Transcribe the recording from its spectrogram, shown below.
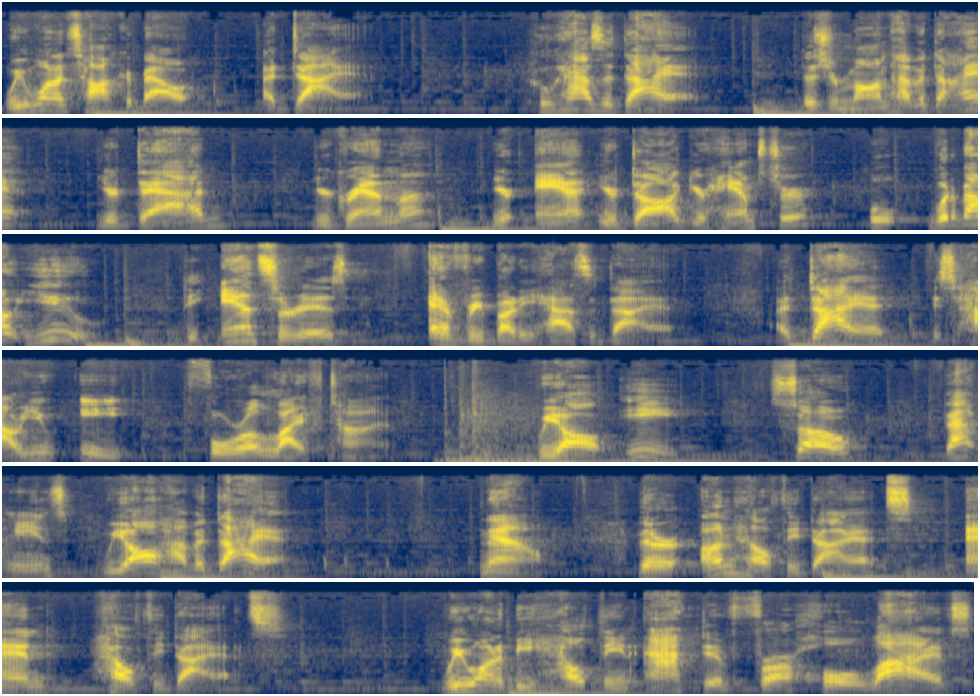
we want to talk about a diet. Who has a diet? Does your mom have a diet? Your dad? Your grandma? Your aunt? Your dog? Your hamster? Well, what about you? The answer is everybody has a diet. A diet is how you eat for a lifetime. We all eat, so that means we all have a diet. Now, there are unhealthy diets and healthy diets. We want to be healthy and active for our whole lives,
